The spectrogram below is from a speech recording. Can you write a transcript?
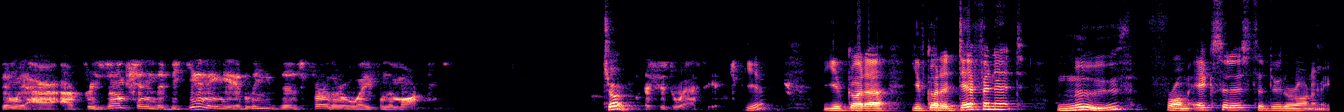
then we, our, our presumption in the beginning, it leads us further away from the mark. sure. That's just the way I see it. Yeah, you've got a you've got a definite move from Exodus to Deuteronomy,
